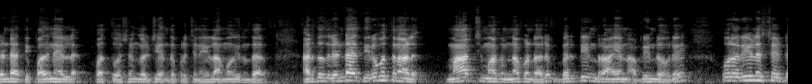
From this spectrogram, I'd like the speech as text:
ரெண்டாயிரத்தி பதினேழுல பத்து வருஷம் கழிச்சு எந்த பிரச்சனையும் இல்லாமல் இருந்தார். அடுத்தது ரெண்டாயிரத்தி இருபத்தி நாலு மார்ச் மாதம் என்ன பண்ணுறாரு பெர்டின் ராயன் அப்படின்றவர் ஒரு ரியல் எஸ்டேட்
